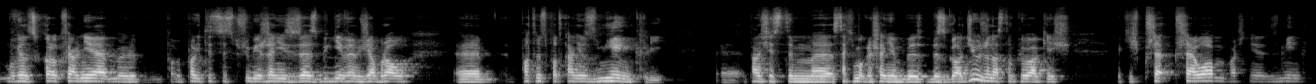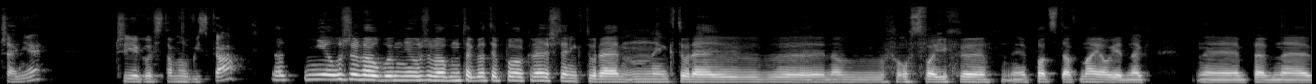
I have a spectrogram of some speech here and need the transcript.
mówiąc kolokwialnie, politycy sprzymierzeni ze Zbigniewem Ziobrą po tym spotkaniu zmiękli. Pan się z tym, z takim określeniem by, by zgodził, że nastąpiło jakieś jakiś prze, przełom, właśnie zmiękczenie czyjegoś stanowiska? No, nie używałbym, nie używałbym tego typu określeń, które, które no, u swoich podstaw mają jednak pewne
